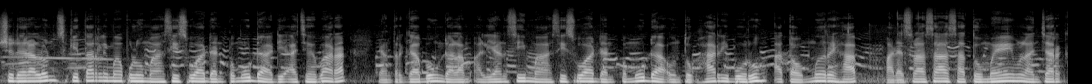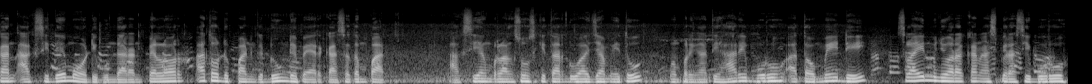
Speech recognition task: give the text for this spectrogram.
Syederalun sekitar 50 mahasiswa dan pemuda di Aceh Barat yang tergabung dalam Aliansi Mahasiswa dan Pemuda untuk Hari Buruh atau Merehab pada Selasa 1 Mei melancarkan aksi demo di Bundaran Pelor atau depan gedung DPRK setempat. Aksi yang berlangsung sekitar dua jam itu memperingati Hari Buruh atau May Day selain menyuarakan aspirasi buruh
